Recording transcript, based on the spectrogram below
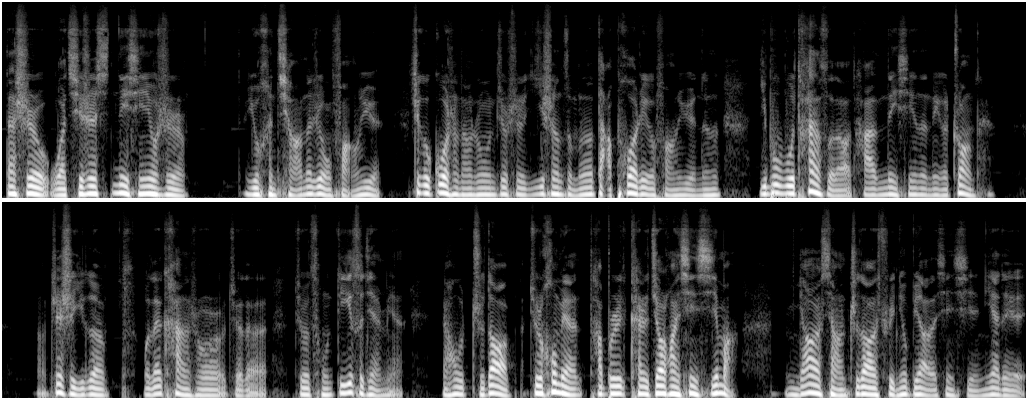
但是我其实内心又是有很强的这种防御。这个过程当中，就是医生怎么能打破这个防御，能一步步探索到他内心的那个状态啊？这是一个我在看的时候觉得，就是从第一次见面，然后直到就是后面他不是开始交换信息嘛？你要想知道水牛比尔的信息，你也得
